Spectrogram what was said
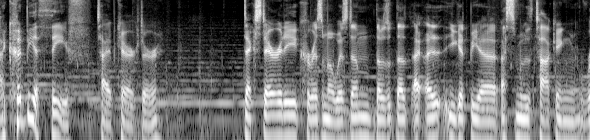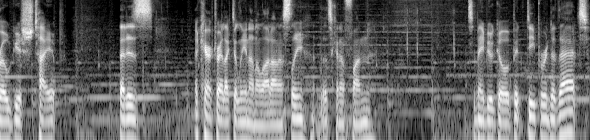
I could be a thief type character. Dexterity, charisma, wisdom. Those, those I, I, you get to be a, a smooth talking, roguish type. That is a character I like to lean on a lot, honestly. That's kind of fun. So maybe we'll go a bit deeper into that.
